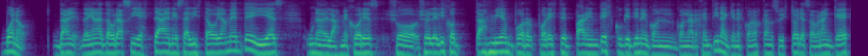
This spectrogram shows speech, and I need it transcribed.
bueno, Diana Taurasi está en esa lista, obviamente, y es una de las mejores. Yo, yo le elijo también por, por este parentesco que tiene con, la Argentina. Quienes conozcan su historia sabrán que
